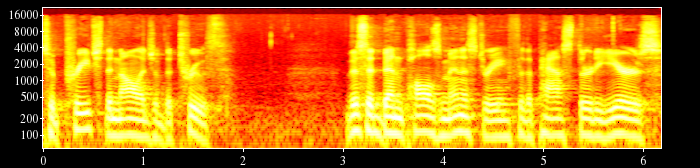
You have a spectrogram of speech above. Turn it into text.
to preach the knowledge of the truth. This had been Paul's ministry for the past 30 years,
